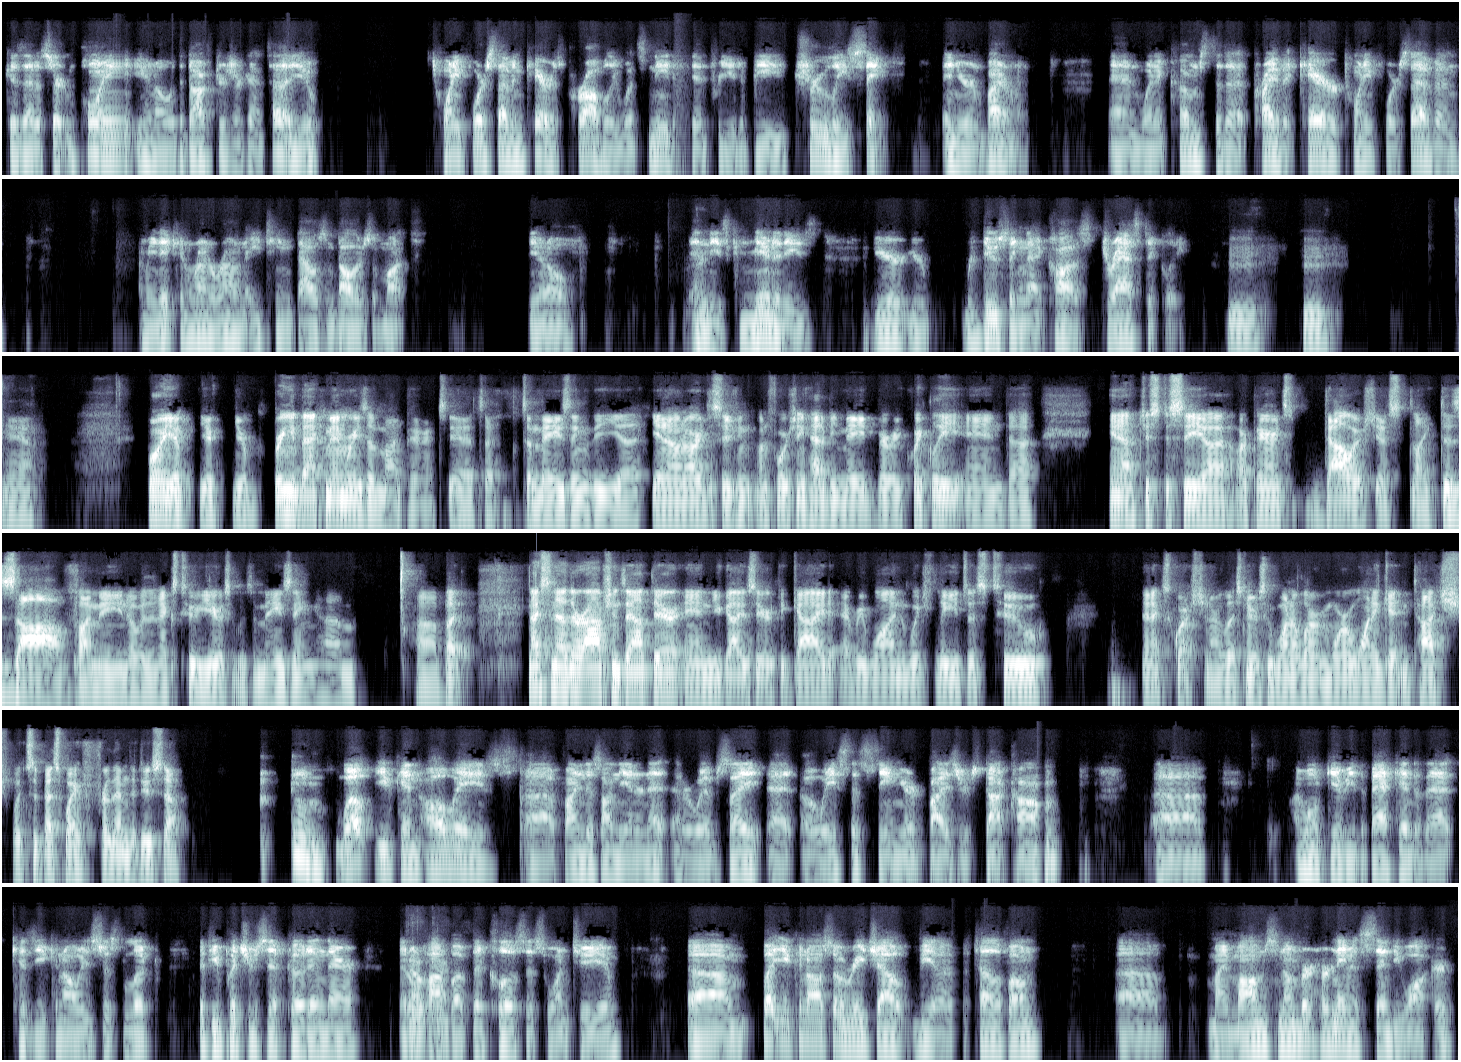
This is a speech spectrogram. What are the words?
Because at a certain point, you know, the doctors are going to tell you 24 7 care is probably what's needed for you to be truly safe in your environment. And when it comes to that private care 24 7, I mean, it can run around $18,000 a month you know, right. in these communities, you're you're reducing that cost drastically. Mm-hmm. Yeah. Boy, you, you're you're bringing back memories of my parents. Yeah, it's a it's amazing. The uh, you know, and our decision unfortunately had to be made very quickly, and uh, you know, just to see uh, our parents' dollars just like dissolve. I mean, over the next two years, it was amazing. Um, uh, but nice to know there are options out there, and you guys here to guide everyone, which leads us to the next question. Our listeners who want to learn more, want to get in touch. What's the best way for them to do so? well, you can always uh, find us on the internet at our website at oasissenioradvisors.com. Uh, I won't give you the back end of that because you can always just look. If you put your zip code in there, it'll okay. pop up the closest one to you. Um, but you can also reach out via telephone. Uh, my mom's number, her name is Cindy Walker.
